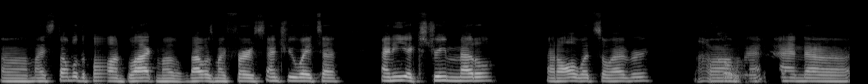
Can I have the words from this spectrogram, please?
Um, I stumbled upon black metal. That was my first entryway to any extreme metal at all whatsoever. Oh, cool. um, and uh,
